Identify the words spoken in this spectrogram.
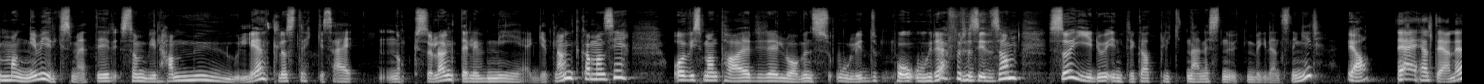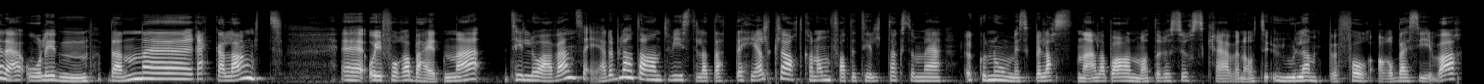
mange virksomheter som vil ha mulighet til å strekke seg nokså langt, eller meget langt, kan man si. Og hvis man tar lovens ordlyd på ordet, for å si det sånn, så gir det jo inntrykk av at plikten er nesten uten begrensninger. Ja, jeg er helt enig i det. Ordlyden, den eh, rekker langt. Eh, og i forarbeidene til loven så er det bl.a. vist til at dette helt klart kan omfatte tiltak som er økonomisk belastende eller på annen måte ressurskrevende og til ulempe for arbeidsgiver.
